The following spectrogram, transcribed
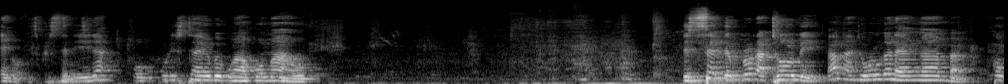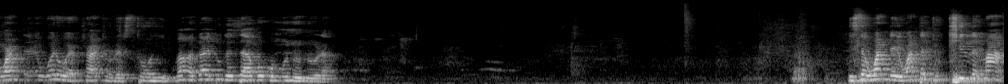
era obukristaayo bwe bwakomaawo. They said the brother told me, baga nti owooluganda yaŋŋamba. When we were trying to restore him, kubanga twali tugezaako okumununula he said one day he wanted to kill a man.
